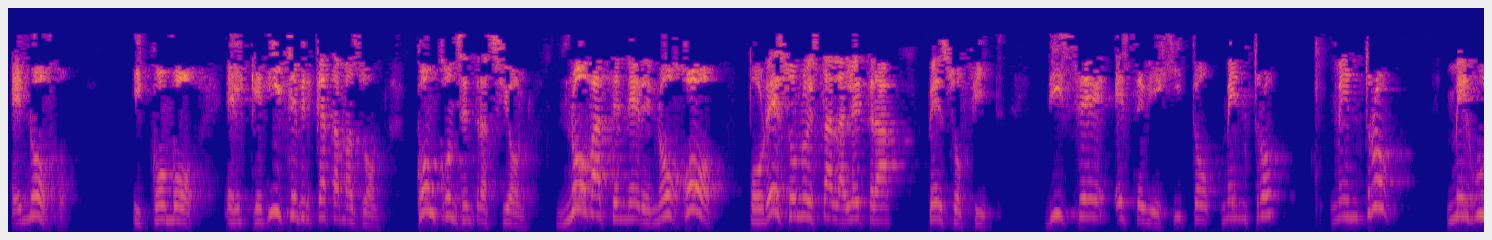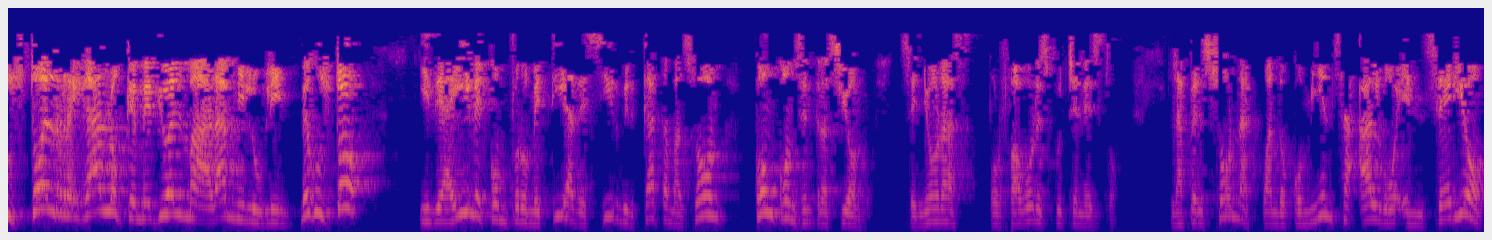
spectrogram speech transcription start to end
enojo. Y como el que dice Birkat Amazon con concentración no va a tener enojo, por eso no está la letra P Sofit. Dice este viejito, me entró, me entró. Me gustó el regalo que me dio el Maharam Milublin. Me gustó. Y de ahí me comprometí a decir Birkat Amazon con concentración. Señoras, por favor escuchen esto. La persona cuando comienza algo en serio,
